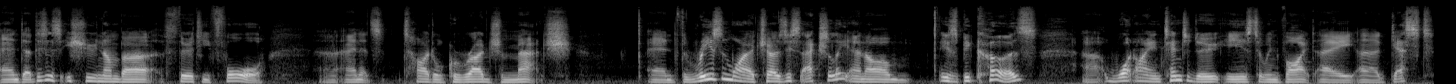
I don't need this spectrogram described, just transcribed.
and uh, this is issue number 34, uh, and it's titled Grudge Match. And the reason why I chose this actually, and um, is because uh, what I intend to do is to invite a, a, guest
